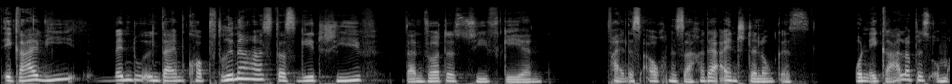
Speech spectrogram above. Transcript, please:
egal wie, wenn du in deinem Kopf drinne hast, das geht schief, dann wird es schief gehen weil das auch eine Sache der Einstellung ist. Und egal, ob es um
